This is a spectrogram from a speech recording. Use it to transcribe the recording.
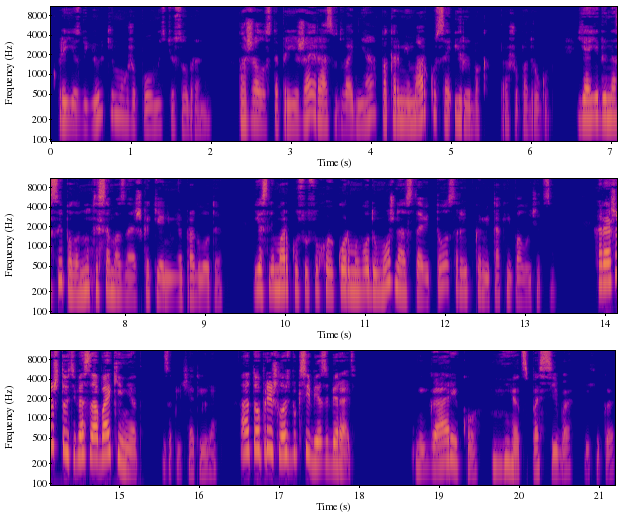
К приезду Юльки мы уже полностью собраны. «Пожалуйста, приезжай раз в два дня, покорми Маркуса и рыбок», — прошу подругу. «Я еды насыпала, но ты сама знаешь, какие они у меня проглоты. Если Маркусу сухой корм и воду можно оставить, то с рыбками так не получится». «Хорошо, что у тебя собаки нет», — заключает Юля а то пришлось бы к себе забирать. Гарику? Нет, спасибо, хихикаю.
